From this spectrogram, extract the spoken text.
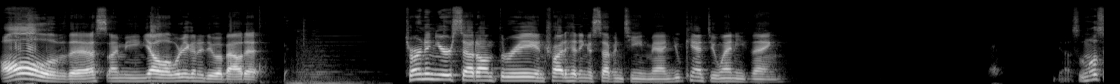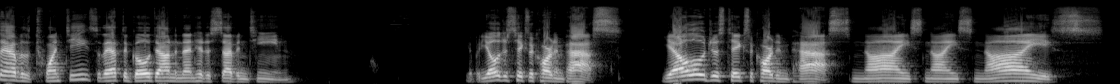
all of this. I mean, Yellow, what are you going to do about it? Turn in your set on 3 and try to hitting a 17, man. You can't do anything. Yeah, so the most they have is a 20, so they have to go down and then hit a 17. Yeah, but yellow just takes a card and pass. Yellow just takes a card and pass. Nice, nice, nice.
